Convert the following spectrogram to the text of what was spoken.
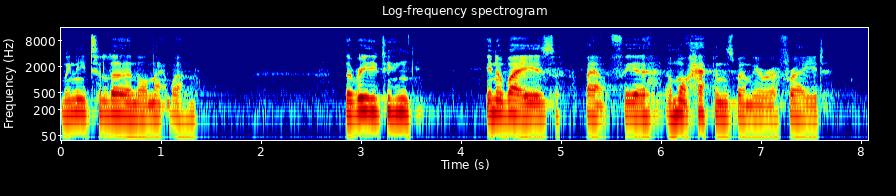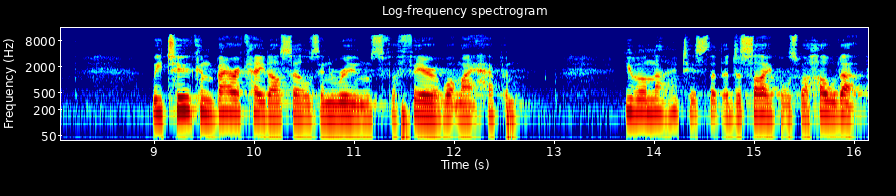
We need to learn on that one. The reading in a way is about fear and what happens when we are afraid. We too can barricade ourselves in rooms for fear of what might happen. You will notice that the disciples were holed up.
